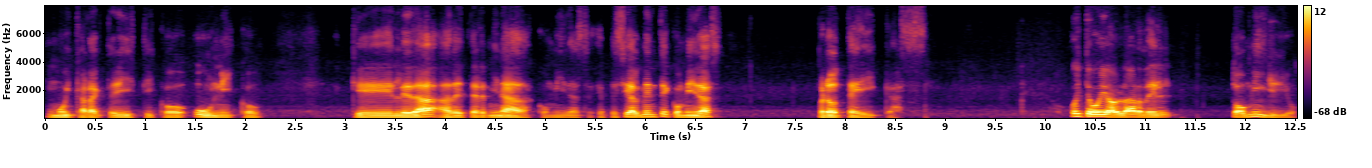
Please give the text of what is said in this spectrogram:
muy característico, único, que le da a determinadas comidas, especialmente comidas proteicas. Hoy te voy a hablar del tomillo.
